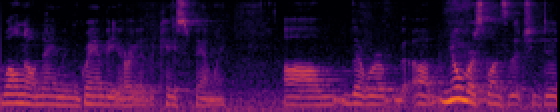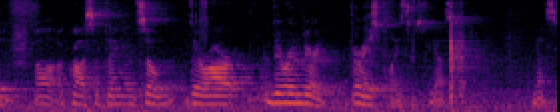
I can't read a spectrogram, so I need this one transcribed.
well-known name in the Granby area, the Case family. Um, there were uh, numerous ones that she did uh, across the thing, and so there are, they're in very, various places, yes. Yes.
